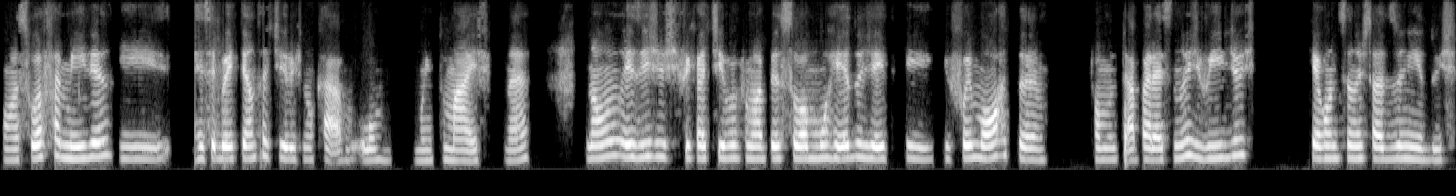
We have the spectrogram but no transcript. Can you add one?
com a sua família e receber 80 tiros no carro, ou muito mais, né? Não existe justificativa para uma pessoa morrer do jeito que, que foi morta, como aparece nos vídeos, que aconteceu nos Estados Unidos.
